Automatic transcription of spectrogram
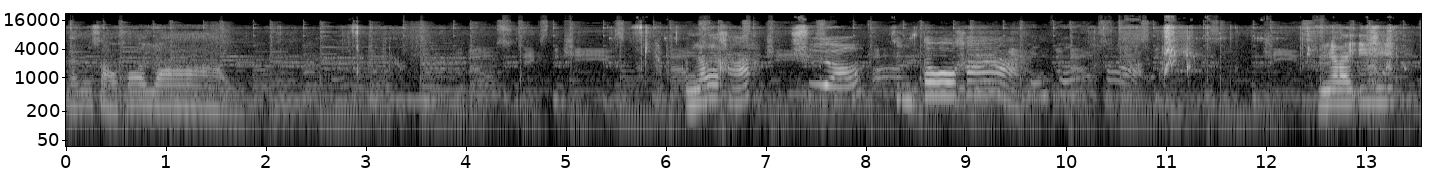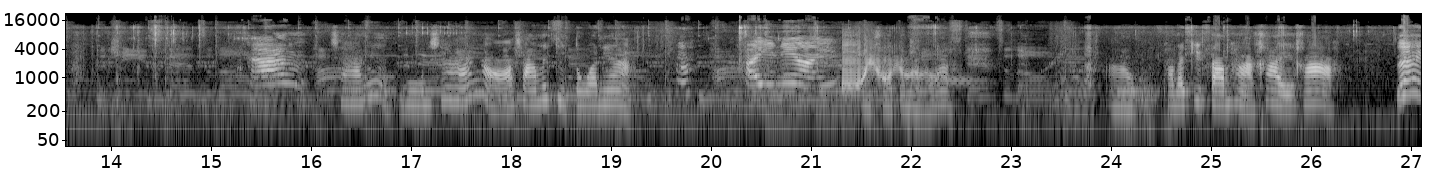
ไดโนเสาร์คอยาว อันนี้อะไรคะเชือสิงโตค่ะพิงค์ค่ะ มีอะไรอีก ช้าง ช้างหูช้างเหรอ ช้างไม่กี่ตัวเนี่ย ใครเนี่ยไข่ไปไหนแล้วอะ อ้าวภารกิจตามหาไข่ค่ะเฮ้ย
